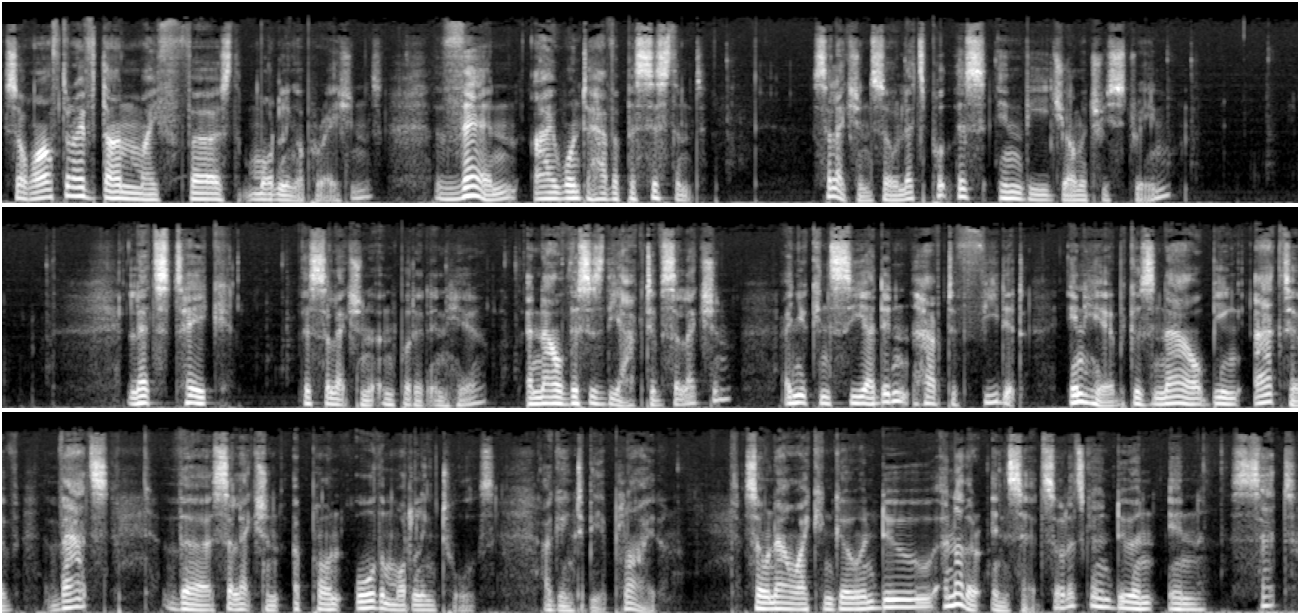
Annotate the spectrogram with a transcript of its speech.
So after I've done my first modeling operations, then I want to have a persistent selection. So let's put this in the geometry stream. Let's take this selection and put it in here. And now this is the active selection. And you can see I didn't have to feed it in here because now being active, that's the selection upon all the modeling tools are going to be applied. So now I can go and do another inset. So let's go and do an inset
